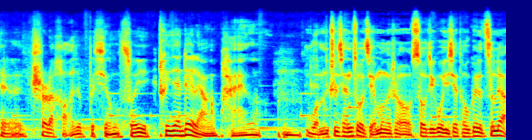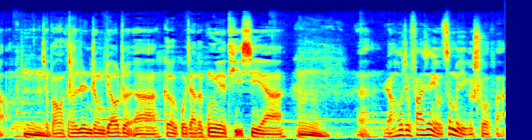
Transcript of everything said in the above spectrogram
这个吃的好就不行，所以推荐这两个牌子。嗯，我们之前做节目的时候搜集过一些头盔的资料，嗯，就包括它的认证标准啊，各个国家的工业体系啊，嗯，呃，然后就发现有这么一个说法，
